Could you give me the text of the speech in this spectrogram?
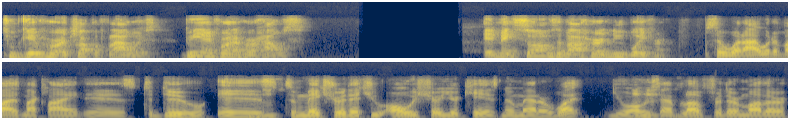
to give her a truck of flowers, be in front of her house, and make songs about her new boyfriend? So what I would advise my client is to do is mm-hmm. to make sure that you always show your kids, no matter what, you always mm-hmm. have love for their mother,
